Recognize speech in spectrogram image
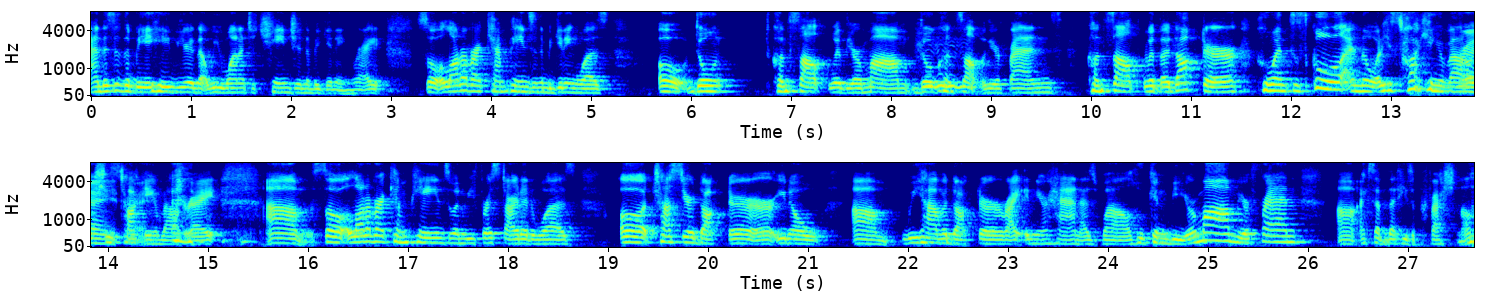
And this is the behavior that we wanted to change in the beginning, right? So a lot of our campaigns in the beginning was, oh, don't consult with your mom, don't consult with your friends, consult with a doctor who went to school and know what he's talking about, right, what she's talking right. about, right? um, so a lot of our campaigns when we first started was, oh, trust your doctor, you know, um, we have a doctor right in your hand as well who can be your mom, your friend, uh, except that he's a professional.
